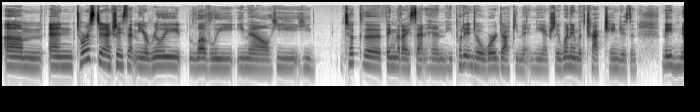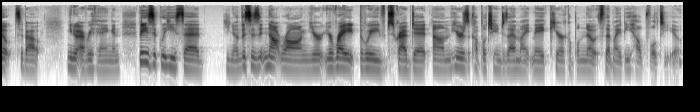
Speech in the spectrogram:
Um, and Torsten actually sent me a really lovely email. He he took the thing that I sent him, he put it into a Word document, and he actually went in with track changes and made notes about you know everything. And basically, he said, you know, this is not wrong. You're you're right the way you've described it. Um, here's a couple changes I might make. Here are a couple notes that might be helpful to you.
